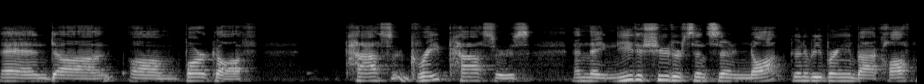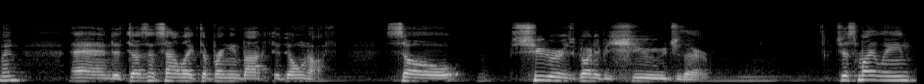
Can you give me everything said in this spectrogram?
and uh, um, pass great passers, and they need a shooter since they're not going to be bringing back Hoffman, and it doesn't sound like they're bringing back Dadonov. So shooter is going to be huge there. Just my lean.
